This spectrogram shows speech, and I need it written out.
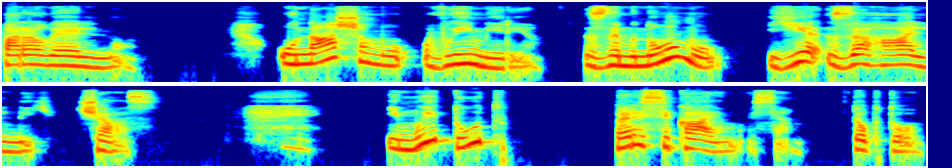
паралельно. У нашому вимірі земному є загальний час. І ми тут пересікаємося. Тобто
